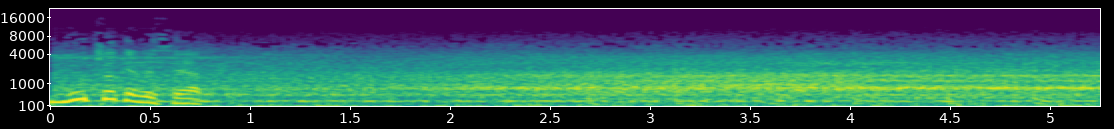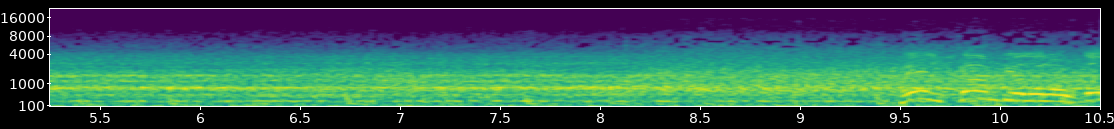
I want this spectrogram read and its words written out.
mucho que desear. El cambio de los dos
